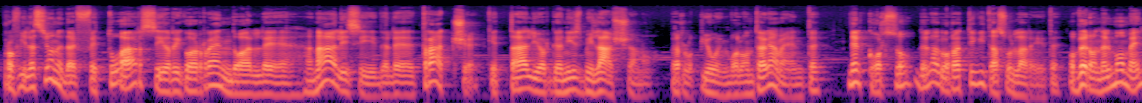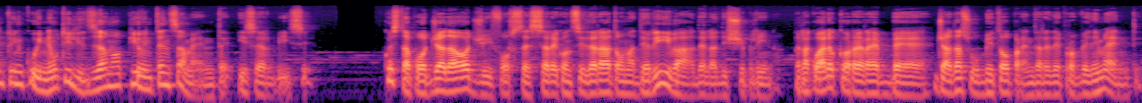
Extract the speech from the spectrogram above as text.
Profilazione da effettuarsi ricorrendo alle analisi delle tracce che tali organismi lasciano, per lo più involontariamente, nel corso della loro attività sulla rete, ovvero nel momento in cui ne utilizzano più intensamente i servizi. Questa può già da oggi forse essere considerata una deriva della disciplina, per la quale occorrerebbe già da subito prendere dei provvedimenti.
